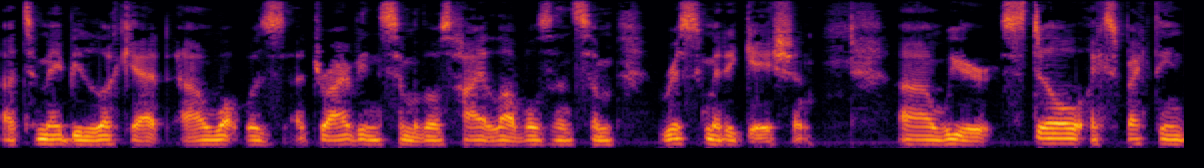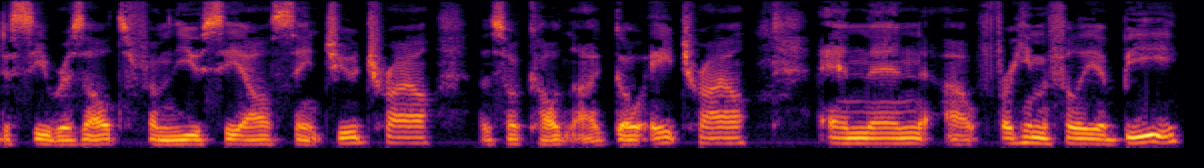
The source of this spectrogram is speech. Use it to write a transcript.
uh, to maybe look at uh, what was uh, driving some of those high levels and some risk mitigation. Uh, we're still expecting to see results from the UCL St. Jude trial, the so-called uh, GO8 trial. And then uh, for hemophilia B,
